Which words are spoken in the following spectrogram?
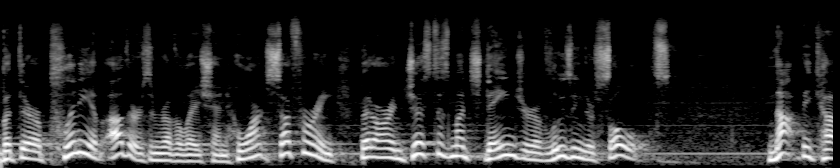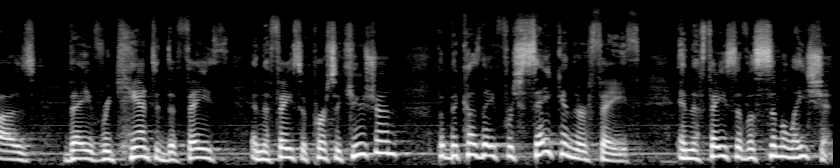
but there are plenty of others in Revelation who aren't suffering, but are in just as much danger of losing their souls. Not because they've recanted the faith in the face of persecution, but because they've forsaken their faith in the face of assimilation.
